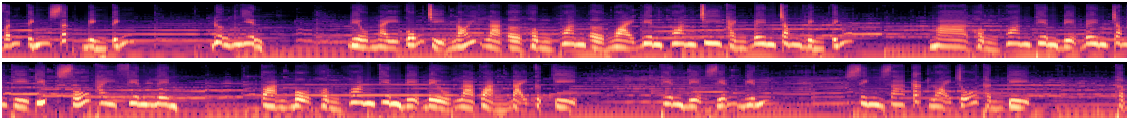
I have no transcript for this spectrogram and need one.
vẫn tính rất bình tĩnh. Đương nhiên, điều này cũng chỉ nói là ở hồng hoang ở ngoài biên hoang chi thành bên trong bình tĩnh. Mà hồng hoang thiên địa bên trong thì kiếp số thay phiên lên. Toàn bộ hồng hoang thiên địa đều là quảng đại cực kỳ. Thiên địa diễn biến. Sinh ra các loại chỗ thần kỳ Thậm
